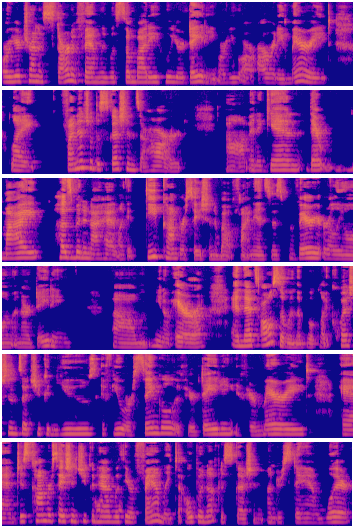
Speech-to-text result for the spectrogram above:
or you're trying to start a family with somebody who you're dating or you are already married, like financial discussions are hard. Um, and again, there, my husband and I had like a deep conversation about finances very early on in our dating, um, you know, era, and that's also in the book. Like questions that you can use if you are single, if you're dating, if you're married, and just conversations you can have with your family to open up discussion, understand where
